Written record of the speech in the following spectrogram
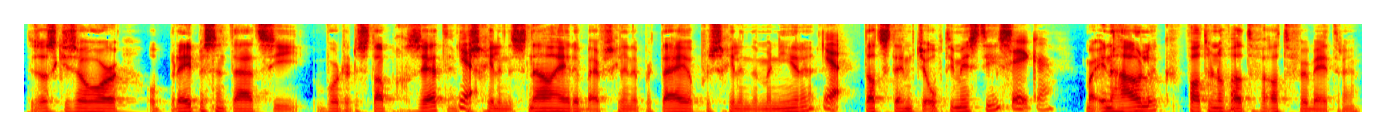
dus als ik je zo hoor, op representatie worden de stappen gezet in Ja. verschillende snelheden bij verschillende partijen op verschillende manieren. Ja. Dat stemt je optimistisch. Zeker. Maar inhoudelijk valt er nog wat, wat te verbeteren.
